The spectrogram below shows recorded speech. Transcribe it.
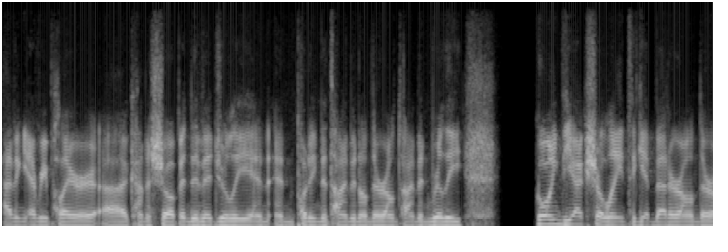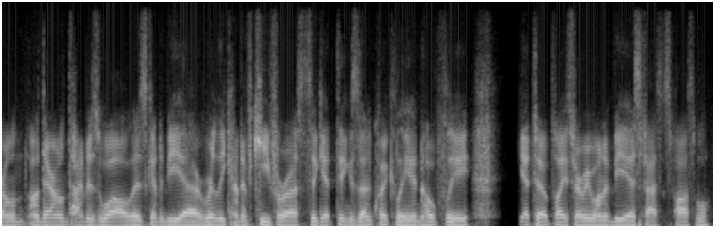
having every player uh, kind of show up individually and and putting the time in on their own time and really going the extra lane to get better on their own on their own time as well is going to be uh, really kind of key for us to get things done quickly and hopefully get to a place where we want to be as fast as possible.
